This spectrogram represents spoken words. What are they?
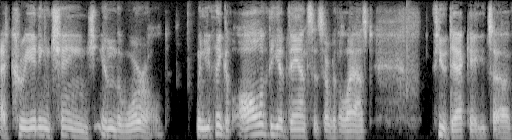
at creating change in the world. When you think of all of the advances over the last few decades of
